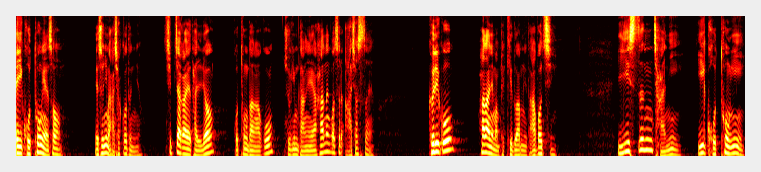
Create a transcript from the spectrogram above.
이 고통에서 예수님 아셨거든요. 십자가에 달려 고통당하고 죽임 당해야 하는 것을 아셨어요. 그리고 하나님 앞에 기도합니다. 아버지, 이 쓴 잔이 이 고통이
